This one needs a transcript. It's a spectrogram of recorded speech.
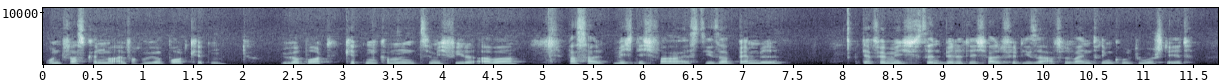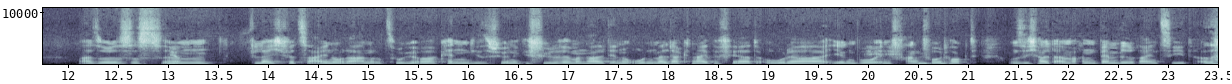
und was können wir einfach über Bord kippen. Über Bord kippen kann man ziemlich viel, aber was halt wichtig war, ist dieser Bembel, der für mich sinnbildlich halt für diese Apfelwein-Trinkkultur steht. Also das ist ja. ähm, Vielleicht wird es eine oder andere Zuhörer kennen, dieses schöne Gefühl, wenn man halt in eine Odenwälder Kneipe fährt oder irgendwo in Frankfurt hockt und sich halt einfach einen Bembel reinzieht. Also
